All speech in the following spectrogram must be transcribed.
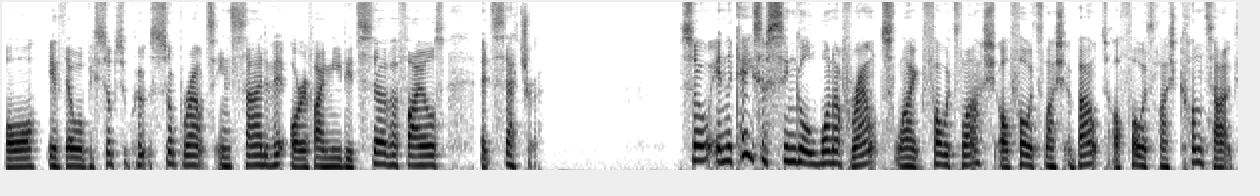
or if there will be subsequent subroutes inside of it, or if I needed server files, etc. So in the case of single one-off routes like forward slash or forward slash about or forward slash contact,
